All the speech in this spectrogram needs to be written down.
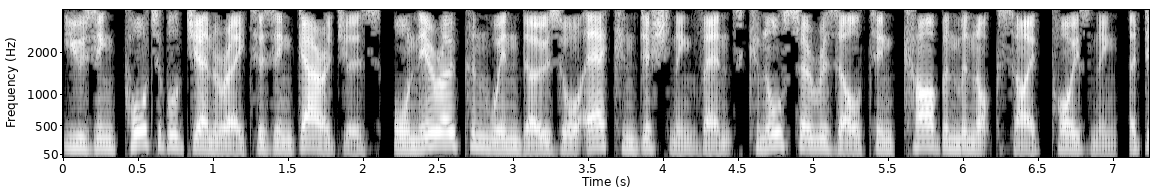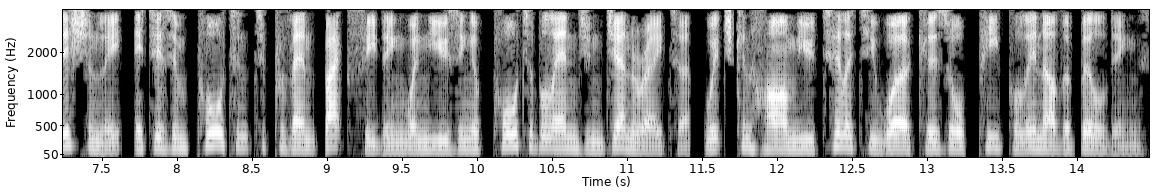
Using portable generators in garages, or near open windows or air conditioning vents can also result in carbon monoxide poisoning. Additionally, it is important to prevent backfeeding when using a portable engine generator, which can harm utility workers or people in other buildings.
